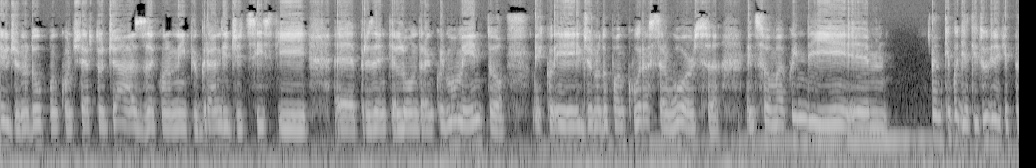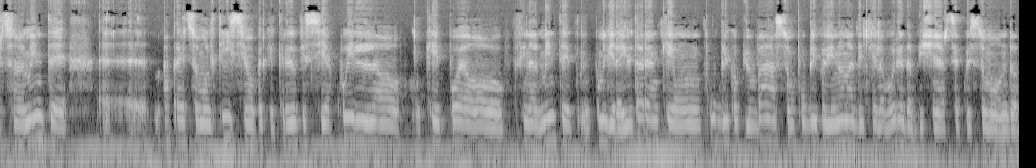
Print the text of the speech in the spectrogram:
il giorno dopo un concerto jazz con i più grandi jazzisti eh, presenti a Londra in quel momento ecco, e il giorno dopo ancora Star Wars. Insomma, quindi... Ehm, è un tipo di attitudine che personalmente eh, apprezzo moltissimo perché credo che sia quello che può finalmente dire, aiutare anche un pubblico più vasto, un pubblico di non addetti ai lavori ad avvicinarsi a questo mondo.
